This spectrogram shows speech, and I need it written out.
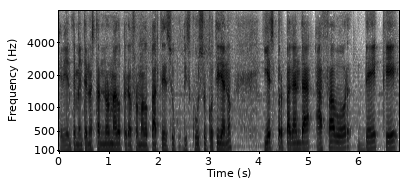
Evidentemente no está normado, pero ha formado parte de su discurso cotidiano y es propaganda a favor de que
